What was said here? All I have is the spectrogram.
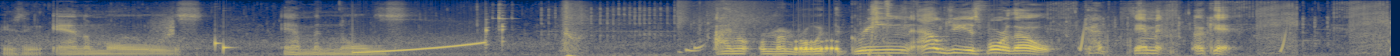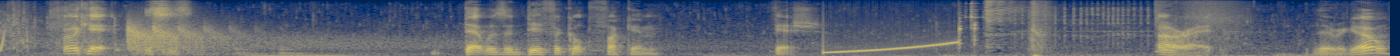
Raising animals. Aminals. I don't remember what the green algae is for, though. God damn it. Okay. Okay. This is... That was a difficult fucking fish. Alright. There we go.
